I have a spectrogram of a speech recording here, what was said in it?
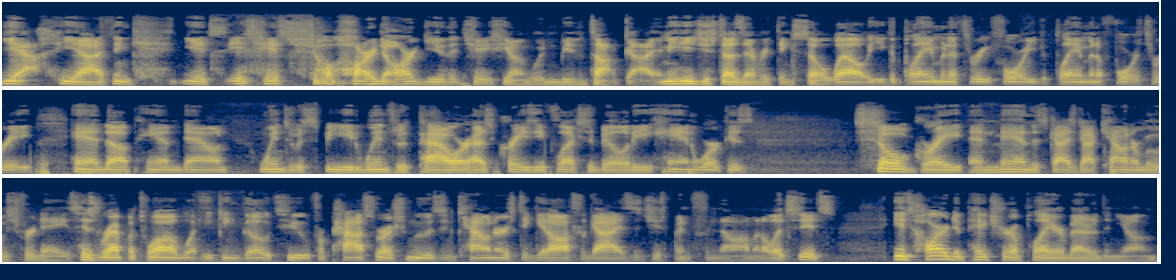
Yeah, yeah, I think it's, it's it's so hard to argue that Chase Young wouldn't be the top guy. I mean, he just does everything so well. You could play him in a three four, you could play him in a four three, hand up, hand down wins with speed, wins with power, has crazy flexibility. Handwork is so great. And man, this guy's got counter moves for days. His repertoire of what he can go to for pass rush moves and counters to get off the guys has just been phenomenal. It's it's it's hard to picture a player better than Young.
